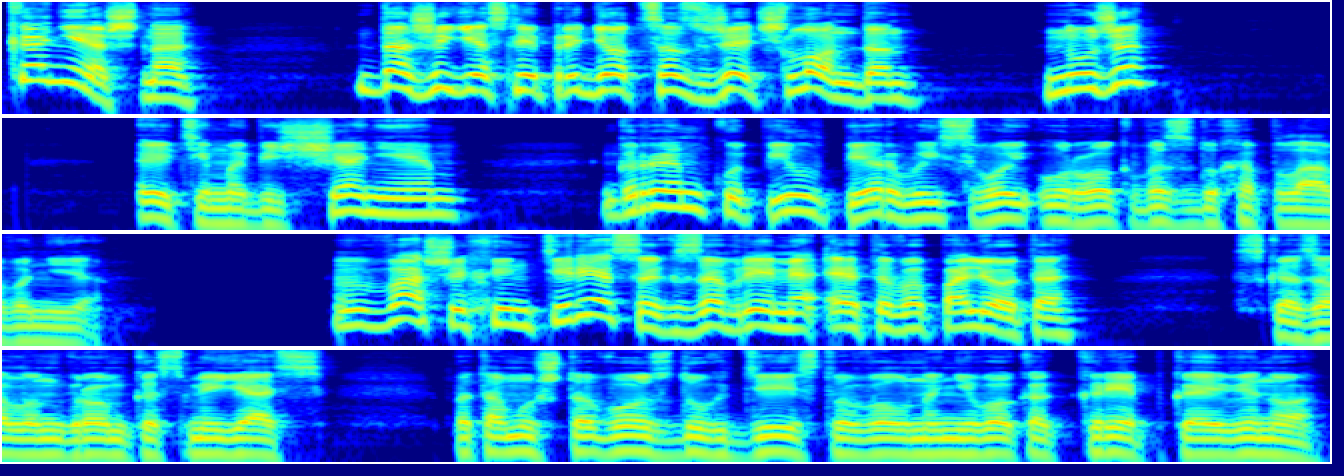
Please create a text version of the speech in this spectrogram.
конечно! Даже если придется сжечь Лондон!» Ну же!» Этим обещанием Грэм купил первый свой урок воздухоплавания. «В ваших интересах за время этого полета», — сказал он громко смеясь, потому что воздух действовал на него как крепкое вино,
